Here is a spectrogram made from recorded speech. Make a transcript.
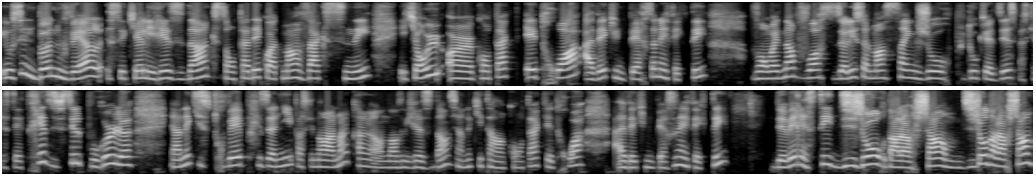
et aussi une bonne nouvelle c'est que les résidents qui sont adéquatement vaccinés et qui ont eu un contact étroit avec une personne infectée vont maintenant pouvoir s'isoler seulement cinq jours plutôt que 10 parce que c'était très difficile pour eux là il y en a qui se trouvaient prisonniers parce que normalement quand dans les résidences il y en a qui étaient en contact étroit avec une personne infectée ils devaient rester dix jours dans leur chambre, dix jours dans leur chambre,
